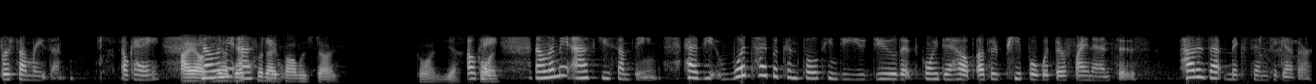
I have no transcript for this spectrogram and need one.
for some reason. Okay. I, uh, now let yeah, me that's ask what you, I've always done. Go on, yeah. Okay. On. Now let me ask you something. Have you what type of consulting do you do that's going to help other people with their finances? How does that mix in together?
